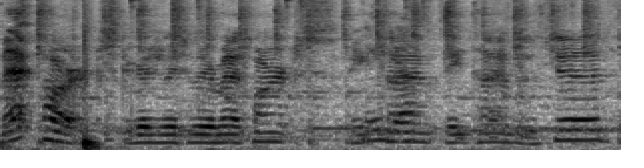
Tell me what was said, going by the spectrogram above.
Matt Parks. Congratulations there, Matt Parks. Eight go. times. Eight times is good.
